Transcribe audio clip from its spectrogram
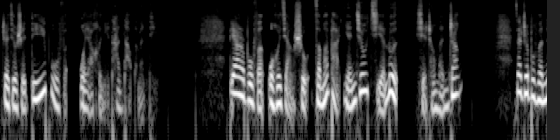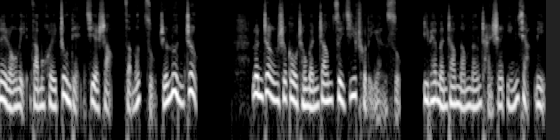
这就是第一部分我要和你探讨的问题。第二部分我会讲述怎么把研究结论写成文章。在这部分内容里，咱们会重点介绍怎么组织论证。论证是构成文章最基础的元素。一篇文章能不能产生影响力，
